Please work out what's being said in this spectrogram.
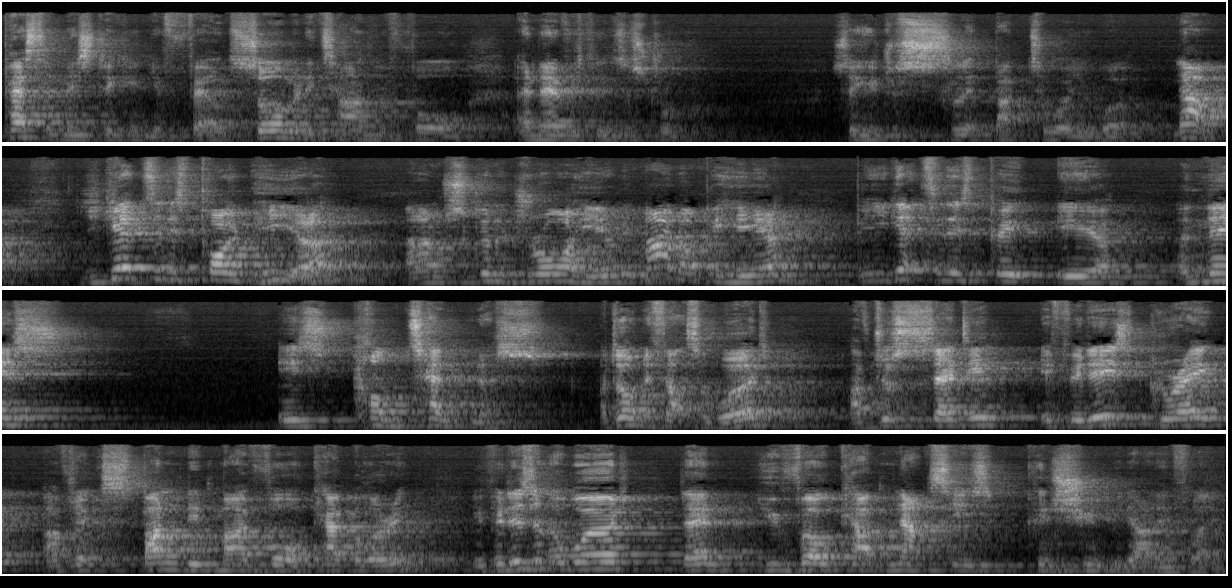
pessimistic and you've failed so many times before, and everything's a struggle. So you just slip back to where you were. Now, you get to this point here, and I'm just going to draw here. It might not be here, but you get to this here, and this is contentness. I don't know if that's a word. I've just said it. If it is, great. I've expanded my vocabulary. If it isn't a word, then you vocab Nazis can shoot me down in flame.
